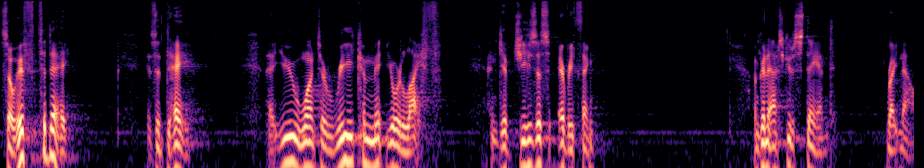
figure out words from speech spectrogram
So if today is a day that you want to recommit your life and give Jesus everything, I'm going to ask you to stand right now.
